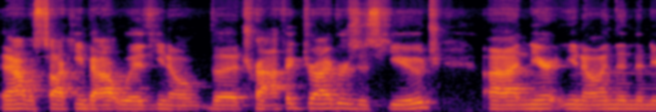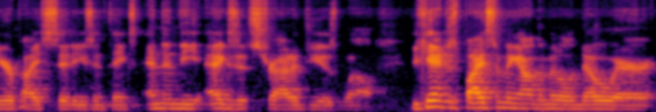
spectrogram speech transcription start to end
that I was talking about with, you know, the traffic drivers is huge. Uh, near, you know, and then the nearby cities and things, and then the exit strategy as well. You can't just buy something out in the middle of nowhere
